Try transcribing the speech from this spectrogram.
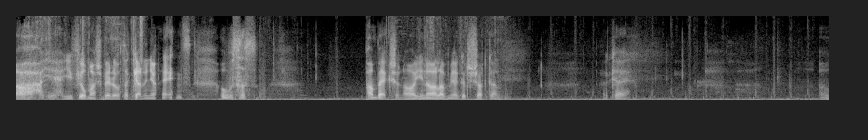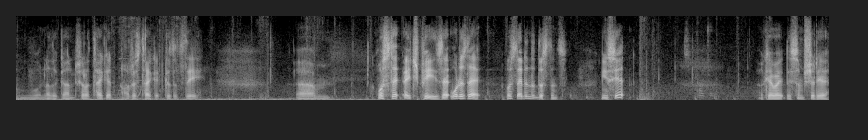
Ah, oh, yeah, you feel much better with a gun in your hands. Oh, what's this? Pump action. Oh, you know I love me a good shotgun. Okay. Oh, another gun. Shall I take it? I'll just take it because it's there. Um, what's that HP? Is that what is that? What's that in the distance? Can you see it? Okay, wait. There's some shit here.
